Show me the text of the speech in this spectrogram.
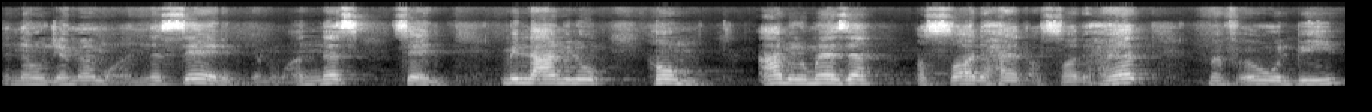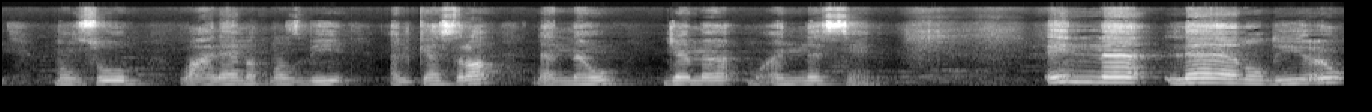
لأنه جمع مؤنث سالم. جمع مؤنث سالم. من اللي عملوا؟ هم. عملوا ماذا؟ الصالحات. الصالحات مفعول به منصوب وعلامة نصبه الكسرة لأنه جمع مؤنث سالم إن لا نضيع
